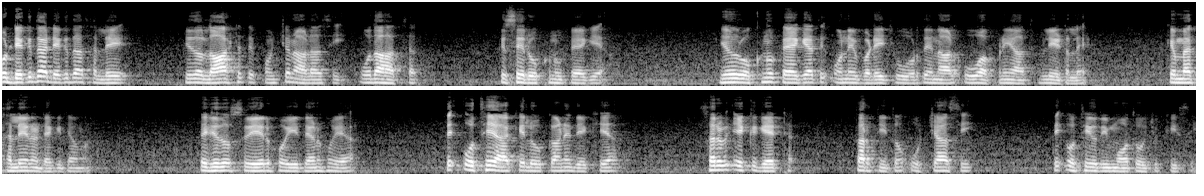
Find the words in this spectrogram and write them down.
ਉਹ ਡਿੱਗਦਾ ਡਿੱਗਦਾ ਥੱਲੇ, ਜਦੋਂ ਲਾਸਟ ਤੇ ਪਹੁੰਚਣ ਵਾਲਾ ਸੀ, ਉਹਦਾ ਹੱਥ ਕਿਸੇ ਰੁੱਖ ਨੂੰ ਪੈ ਗਿਆ। ਜਦੋਂ ਰੁੱਖ ਨੂੰ ਪੈ ਗਿਆ ਤੇ ਉਹਨੇ ਬੜੇ ਜ਼ੋਰ ਦੇ ਨਾਲ ਉਹ ਆਪਣੇ ਹੱਥ ਵਲੇਟ ਲਏ ਕਿ ਮੈਂ ਥੱਲੇ ਨਾ ਡਿੱਗ ਜਾਵਾਂ। ਤੇ ਜਦੋਂ ਸਵੇਰ ਹੋਈ, ਦਿਨ ਹੋਇਆ ਤੇ ਉੱਥੇ ਆ ਕੇ ਲੋਕਾਂ ਨੇ ਦੇਖਿਆ ਸਿਰਫ ਇੱਕ ਗਿੱਠ ਧਰਤੀ ਤੋਂ ਉੱਚਾ ਸੀ ਤੇ ਉੱਥੇ ਉਹਦੀ ਮੌਤ ਹੋ ਚੁੱਕੀ ਸੀ।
